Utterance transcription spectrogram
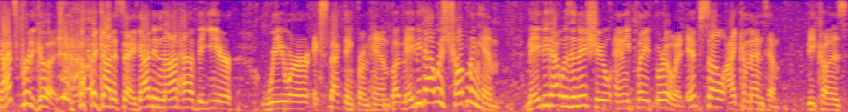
that's pretty good. I gotta say, guy did not have the year we were expecting from him, but maybe that was troubling him. Maybe that was an issue and he played through it. If so, I commend him because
